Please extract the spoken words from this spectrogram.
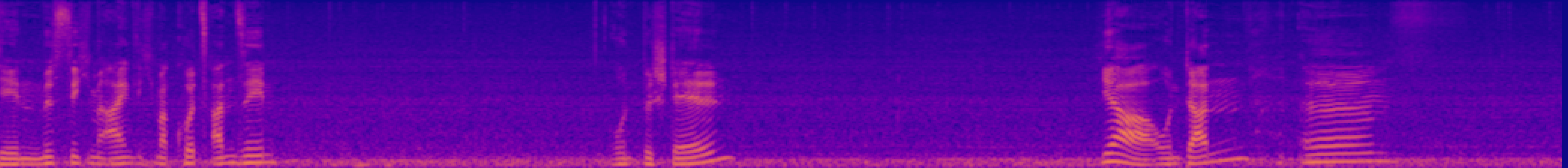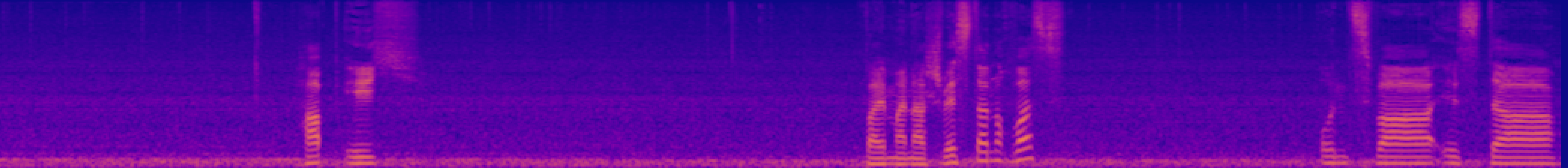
Den müsste ich mir eigentlich mal kurz ansehen und bestellen. Ja, und dann ähm, habe ich bei meiner Schwester noch was. Und zwar ist da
